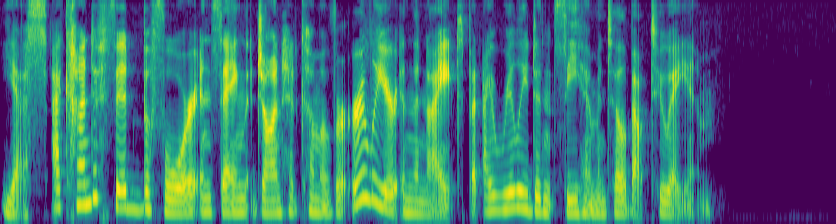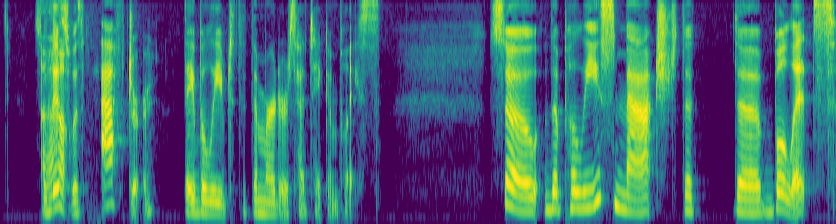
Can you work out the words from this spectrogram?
yes, I kind of fibbed before in saying that John had come over earlier in the night, but I really didn't see him until about 2 a.m. So this oh. was after they believed that the murders had taken place. So the police matched the, the bullets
